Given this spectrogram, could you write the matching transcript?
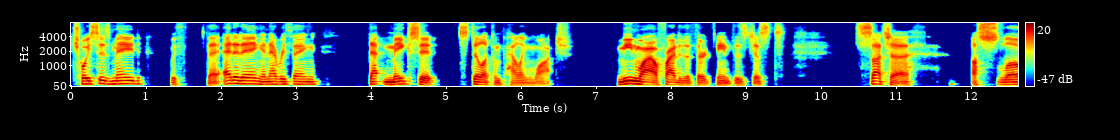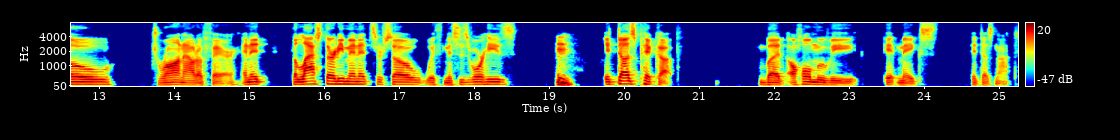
choices made with the editing and everything that makes it still a compelling watch. Meanwhile, Friday the 13th is just such a a slow drawn out affair and it the last 30 minutes or so with Mrs. Voorhees Mm. it does pick up but a whole movie it makes it does not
